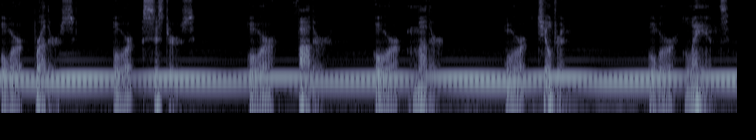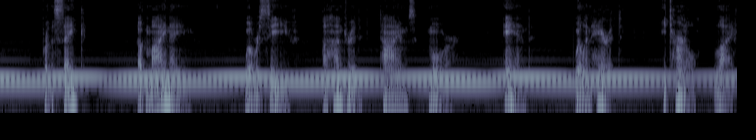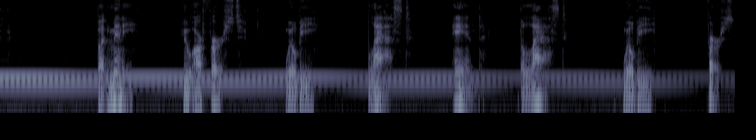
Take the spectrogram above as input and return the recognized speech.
or brothers, or sisters, or father, or mother, or children, or lands for the sake of my name will receive a hundred times more and will inherit eternal life. But many who are first will be last, and the last will be first.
